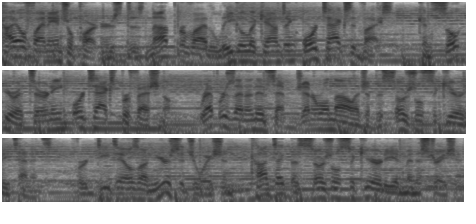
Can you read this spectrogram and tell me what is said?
Keil Financial Partners does not provide legal accounting or tax advice. Consult your attorney or tax professional. Representatives have general knowledge of the Social Security tenants. For details on your situation, contact the Social Security Administration.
